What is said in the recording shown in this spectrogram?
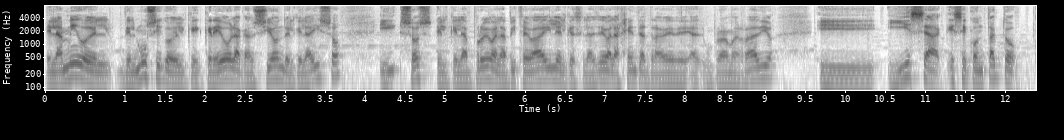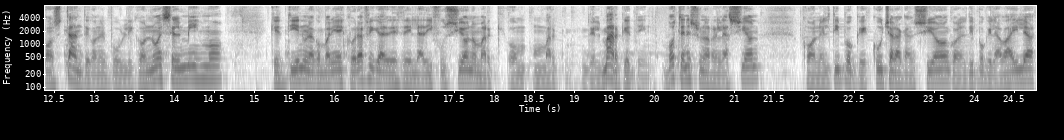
el amigo del, del músico, del que creó la canción, del que la hizo, y sos el que la prueba en la pista de baile, el que se la lleva a la gente a través de un programa de radio. Y, ese contacto constante con el público no es el mismo que tiene una compañía discográfica desde la difusión o del marketing. Vos tenés una relación con el tipo que escucha la canción, con el tipo que la baila,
